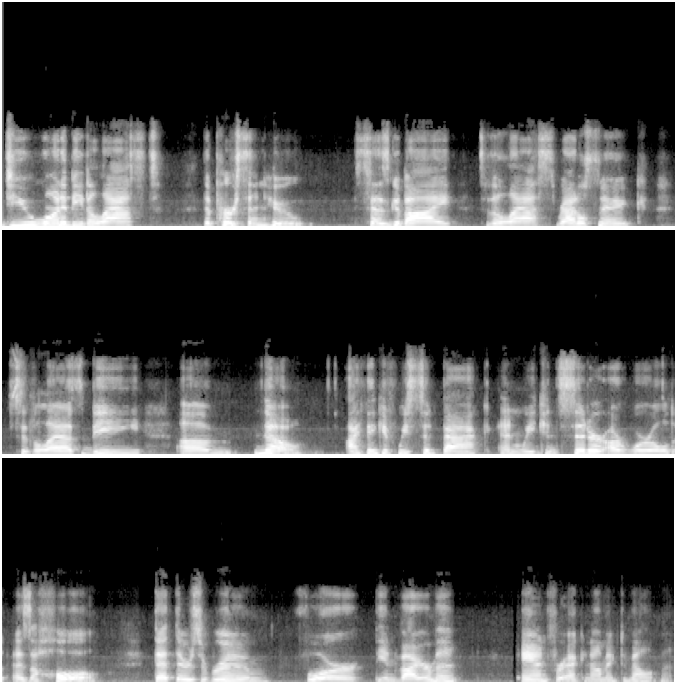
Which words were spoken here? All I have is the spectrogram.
Do you want to be the last, the person who says goodbye to the last rattlesnake, to the last bee? Um, no. I think if we sit back and we consider our world as a whole, that there's room for the environment, and for economic development.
